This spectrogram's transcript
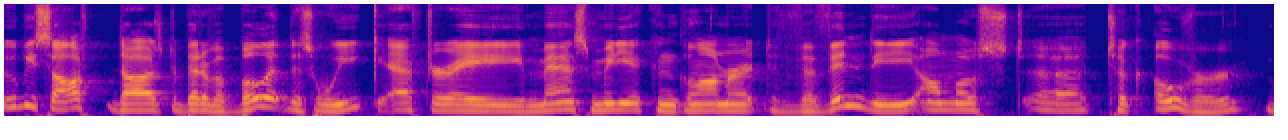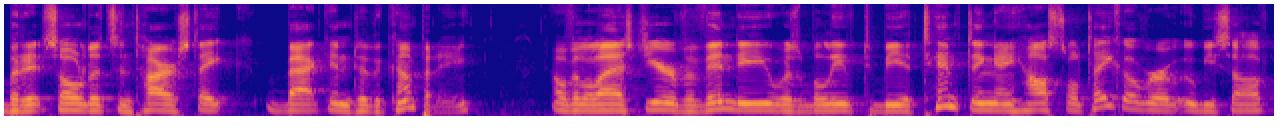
Ubisoft dodged a bit of a bullet this week after a mass media conglomerate, Vivendi, almost uh, took over, but it sold its entire stake back into the company. Over the last year, Vivendi was believed to be attempting a hostile takeover of Ubisoft,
